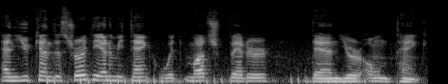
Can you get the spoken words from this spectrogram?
and you can destroy the enemy tank with much better than your own tank.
